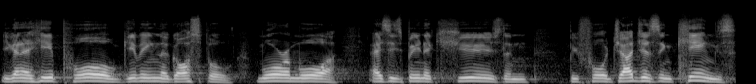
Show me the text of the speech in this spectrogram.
you're going to hear Paul giving the gospel more and more as he's been accused and before judges and kings,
